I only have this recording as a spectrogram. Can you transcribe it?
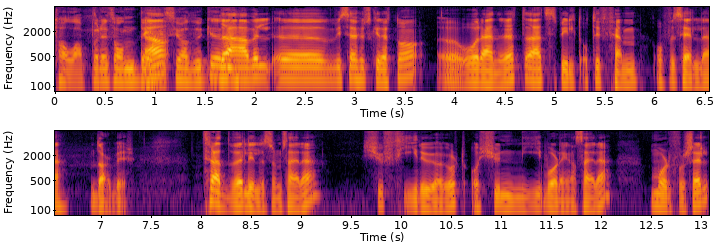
talla på det sånn delvis, hadde du ikke Det er vel, uh, hvis jeg husker rett nå, uh, og regner rett, det er et spilt 85 offisielle derbyer. 30 Lillestrøm-seire, 24 uavgjort og 29 Vålerenga-seire. Målforskjell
